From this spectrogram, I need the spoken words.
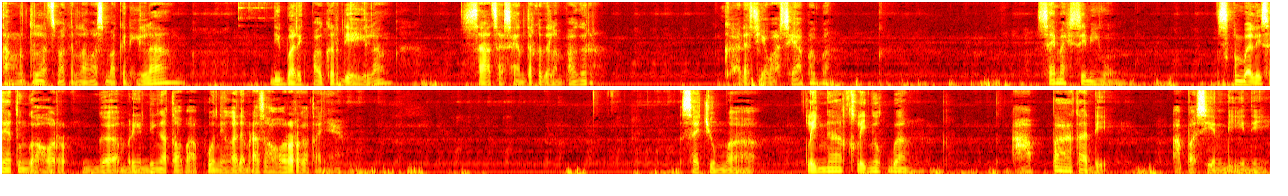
tangan tuh semakin lama semakin hilang. Di balik pagar dia hilang. Saat saya senter ke dalam pagar gak ada siapa-siapa bang. Saya masih bingung. Kembali saya tuh nggak horor nggak merinding atau apa pun yang gak ada merasa horor katanya. Saya cuma kelingak kelinguk bang. Apa tadi? Apa Cindy ini?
